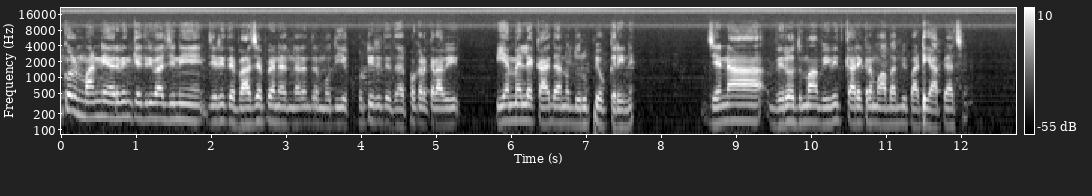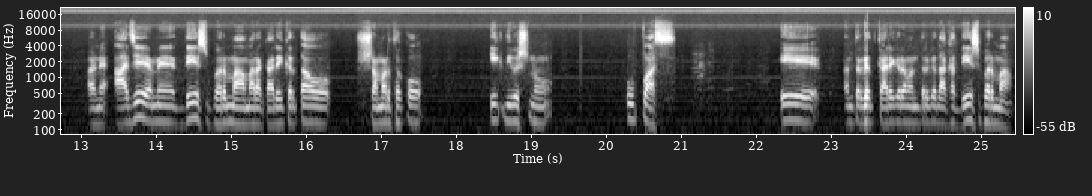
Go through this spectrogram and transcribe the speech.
બિલકુલ માનનીય અરવિંદ કેજરીવાલજીની જે રીતે ભાજપે અને નરેન્દ્ર મોદીએ ખોટી રીતે ધરપકડ કરાવી, પીએમએલએ કાયદાનો દુરુપયોગ કરીને, જેના વિરોધમાં વિવિધ કાર્યક્રમો આમ આદમી પાર્ટી આપ્યા છે. અને આજે અમે દેશભરમાં અમારા કાર્યકર્તાઓ, સમર્થકો, એક દિવસનો ઉપવાસ એ અંતર્ગત કાર્યક્રમ અંતર્ગત આખા દેશભરમાં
